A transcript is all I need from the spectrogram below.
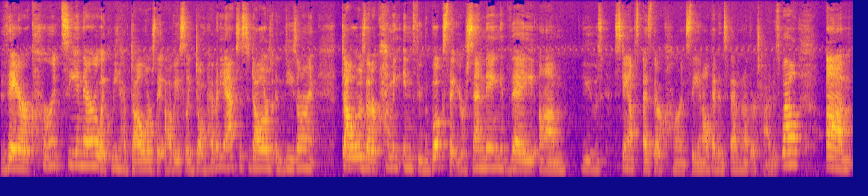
their currency in there. Like we have dollars, they obviously don't have any access to dollars, and these aren't dollars that are coming in through the books that you're sending. They um, use stamps as their currency, and I'll get into that another time as well. Um,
